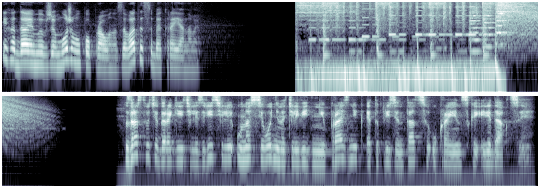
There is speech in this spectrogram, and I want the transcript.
І гадаю, ми вже можемо по праву називати себе краянами. Здравствуйте, дорогие телезрители! У нас сегодня на телевидении праздник – это презентация украинской редакции.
